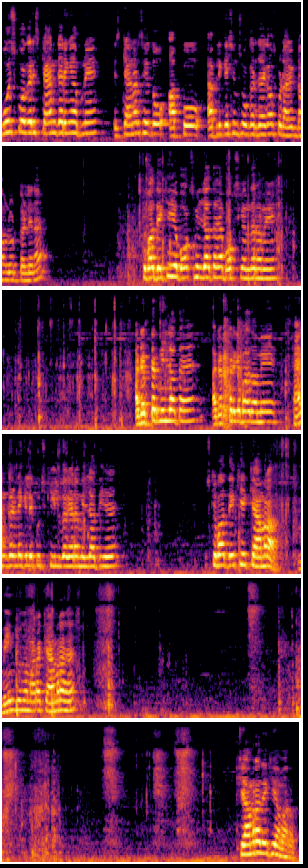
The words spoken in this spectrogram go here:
वो इसको अगर स्कैन करेंगे अपने स्कैनर से तो आपको एप्लीकेशन शो कर जाएगा, उसको डायरेक्ट डाउनलोड कर लेना है। उसके बाद देखिए, ये बॉक्स मिल जाता है। बॉक्स के अंदर हमें अडेप्टर मिल जाता है। अडेप्टर के बाद हमें हैंग करने के लिए कुछ कील वगैरह मिल जाती है। उसके बाद देखिए कैमरा मेन जो है हमारा कैमरा है कैमरा देखिए हमारा।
